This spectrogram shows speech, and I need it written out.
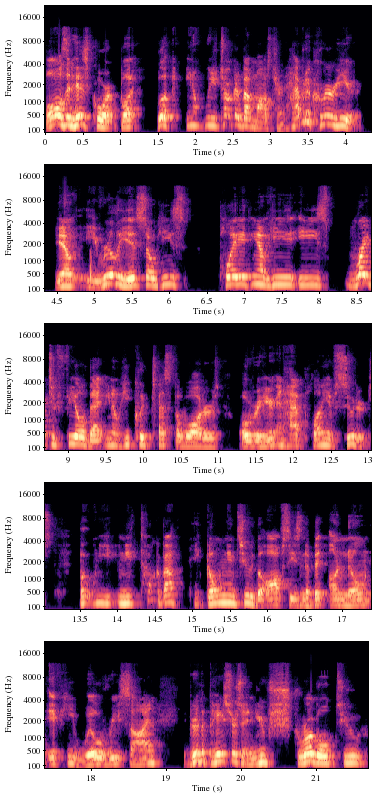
ball's in his court. But look, you know, when you're talking about Miles Turner, having a career year, you know, he really is. So he's played, you know, he he's right to feel that, you know, he could test the waters over here and have plenty of suitors. But when you when you talk about going into the offseason a bit unknown if he will resign, if you're the Pacers and you've struggled to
